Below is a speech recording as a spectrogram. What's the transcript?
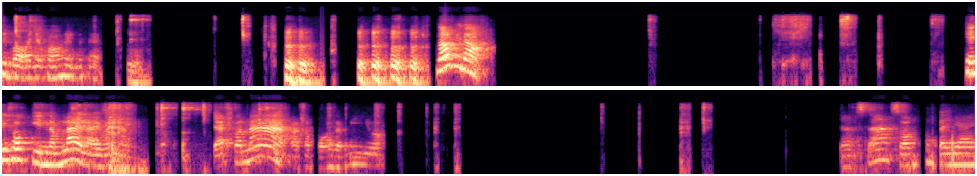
สิบอกว่าเจ้าของเฮ็ดบ่แซ่บเนาะพี่น้องเห็นเขากินน้ำลายไหลวันนั้นจัดก็หน้าปลากระป๋องกับมีอยู่ จัดซะสองคนตายาย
